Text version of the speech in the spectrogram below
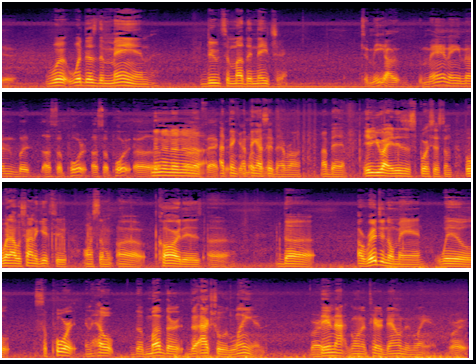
yeah, What what does the man do to Mother Nature? to me, I, the man ain't nothing but a support, a support. Uh, No, no, no, no, uh, no. I think I think I said that wrong. My bad. It, you're right. It is a support system. But what I was trying to get to on some uh, card is uh, the original man will support and help the mother, the actual land. Right, They're not going to tear down the land. right.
